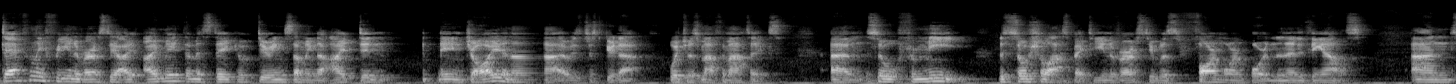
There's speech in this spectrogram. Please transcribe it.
definitely for university. I, I made the mistake of doing something that I didn't enjoy and that I was just good at, which was mathematics. Um, so for me, the social aspect of university was far more important than anything else. And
